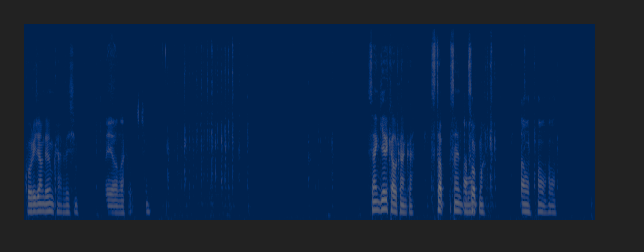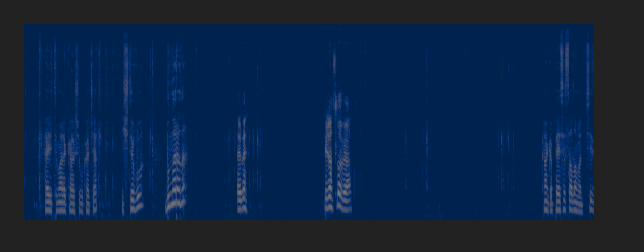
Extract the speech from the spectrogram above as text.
Koruyacağım dedim kardeşim. Eyvallah kardeşim. Sen geri kal kanka. Stop. Sen Tamam. sokma. Tamam tamam tamam. Her ihtimale karşı bu kaçar. İşte bu. Bunlara da. Hadi. Biraz low ya. Kanka PS alama. Çiz,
